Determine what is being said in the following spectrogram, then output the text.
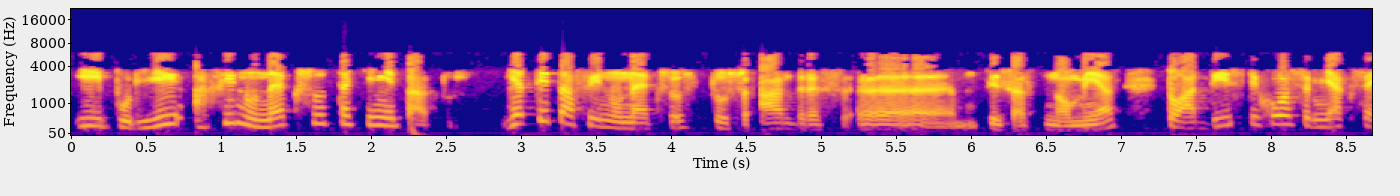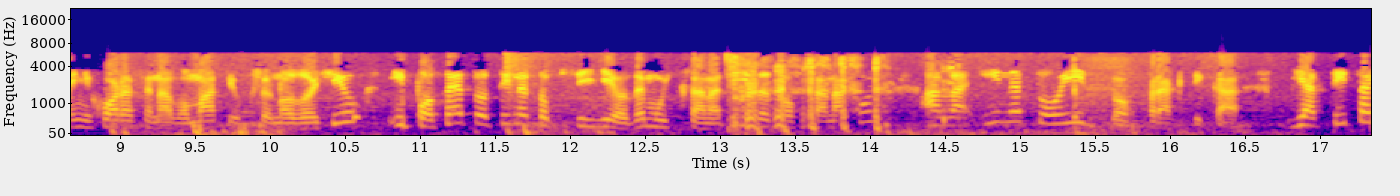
Οι Υπουργοί αφήνουν έξω τα κινητά τους γιατί τα αφήνουν έξω στους άντρες ε, της αστυνομίας; Το αντίστοιχο σε μια ξένη χώρα σε ένα δωμάτιο ξενοδοχείου υποθέτω ότι είναι το ψυγείο. Δεν μου έχει ξανατύχει, δεν το έχω ξανακούσει, αλλά είναι το ίδιο πρακτικά. Γιατί τα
